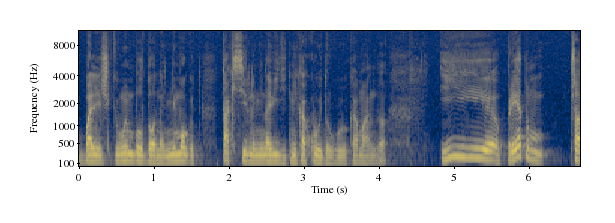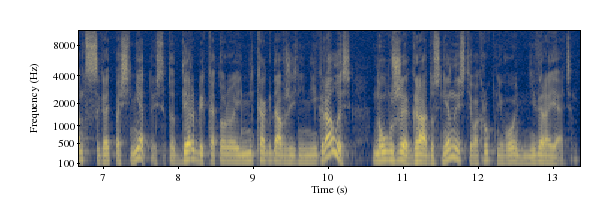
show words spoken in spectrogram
болельщики Уимблдона не могут так сильно ненавидеть никакую другую команду. И при этом шансов сыграть почти нет. То есть это дерби, которое никогда в жизни не игралось, но уже градус ненависти вокруг него невероятен.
